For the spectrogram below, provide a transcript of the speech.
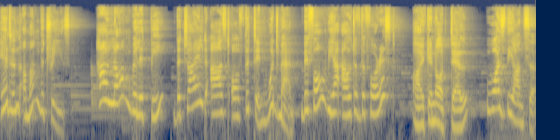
hidden among the trees. How long will it be? The child asked of the Tin Woodman. Before we are out of the forest? I cannot tell, was the answer.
